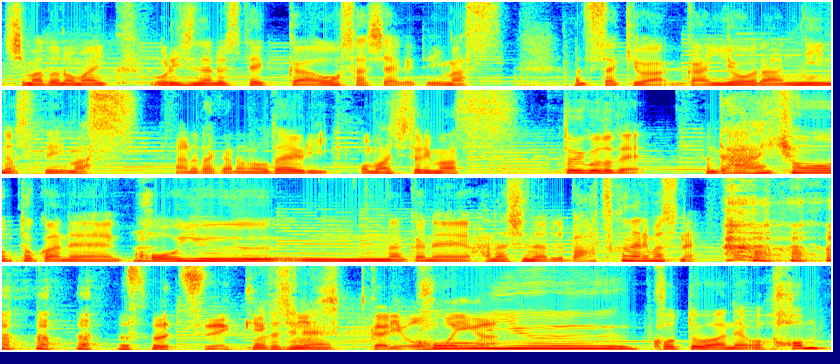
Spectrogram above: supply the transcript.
島田のマイクオリジナルステッカーを差し上げています。宛先は概要欄に載せています。あなたからのお便り、お待ちしております。ということで、代表とかね、こういう、なんかね、話になると熱くなりますね。そうですね。結構しっかり思いが。こういうことはね、本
